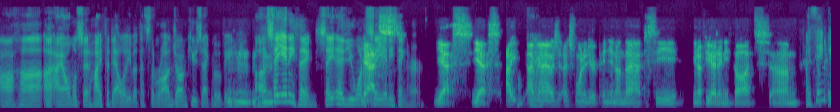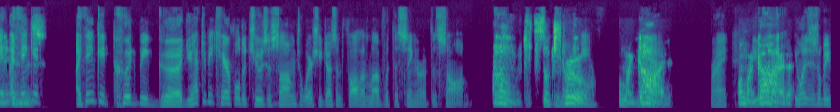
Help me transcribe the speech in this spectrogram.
Uh huh. I, I almost said high fidelity, but that's the Ron John Cusack movie. Mhm, Uh, mhm. say anything. Say uh, you want to say anything. Her. Yes, yes. I, I mean, I, was, I just wanted your opinion on that to see, you know, if you had any thoughts. Um, I think it. I think it. I think it could be good. You have to be careful to choose a song to where she doesn't fall in love with the singer of the song, Oh, that's so You what I true. mean? Oh my Yeah. God. right? Oh my you God. Want you want to just be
